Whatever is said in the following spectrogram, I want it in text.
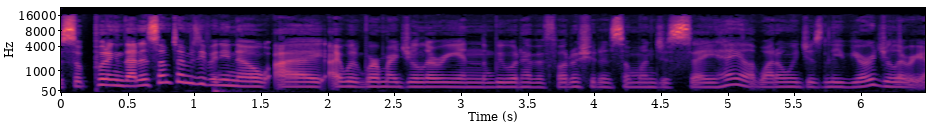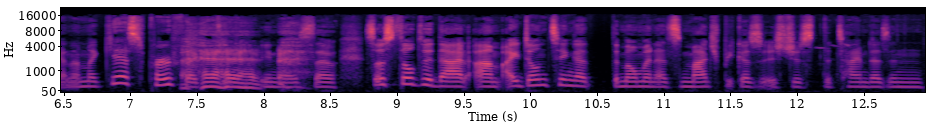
so putting that and sometimes even you know i i would wear my jewelry and we would have a photo shoot and someone just say hey why don't we just leave your jewelry and i'm like yes perfect you know so so still do that um i don't think at the moment as much because it's just the time doesn't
